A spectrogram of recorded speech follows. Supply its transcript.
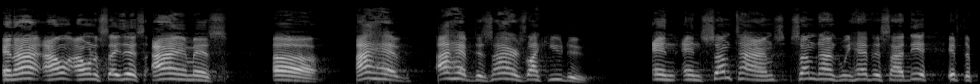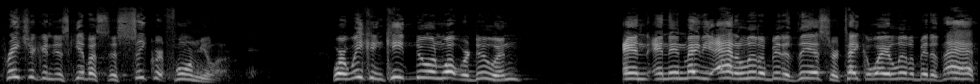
And I, I, I want to say this I am as, uh, I, have, I have desires like you do. And, and sometimes, sometimes we have this idea if the preacher can just give us this secret formula, where we can keep doing what we're doing and, and then maybe add a little bit of this or take away a little bit of that,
